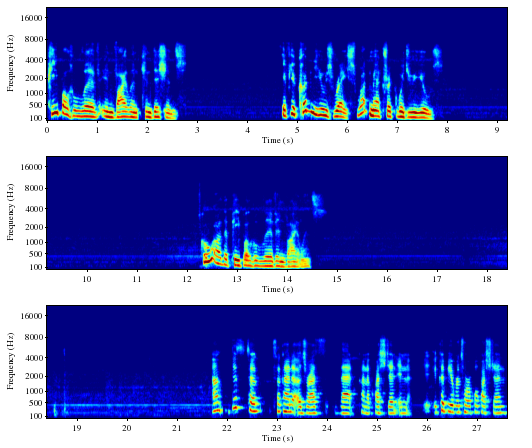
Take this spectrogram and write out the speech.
people who live in violent conditions, if you couldn't use race, what metric would you use? Who are the people who live in violence? Um, just to, to kind of address that kind of question, and it, it could be a rhetorical question,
